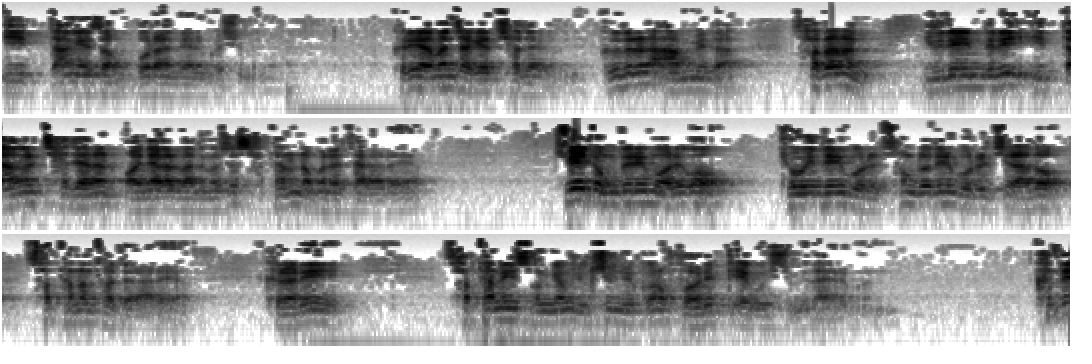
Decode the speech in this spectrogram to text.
이 땅에서 몰아내는 것입니다. 그래야만 자기가 찾아거든요. 그들은 압니다. 사단은 유대인들이 이 땅을 차지하는 언약을 받은 것을 사탄은 너무나 잘 알아요. 주의 종들이 모르고 교인들이 모를, 성도들이 모를지라도 사탄은 더 잘 알아요. 그러니 사탄의 성경 66권을 권히 깨고 있습니다, 여러분. 근데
